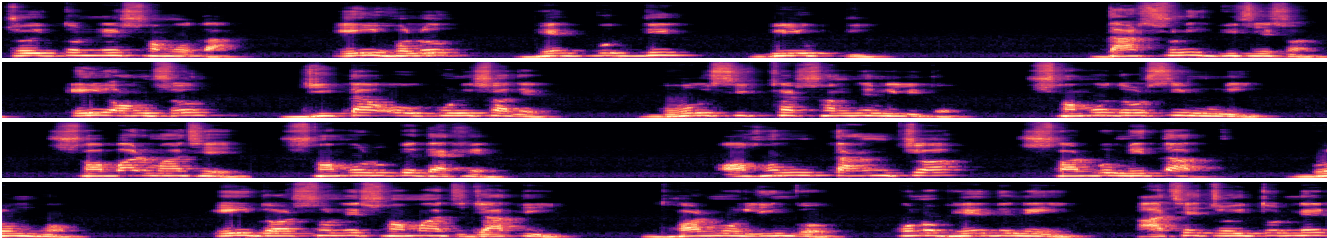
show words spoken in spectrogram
চৈতন্যের সমতা। এই হলো ভেদ বুদ্ধির বিলুপ্তি। দার্শনিক বিশ্লেষণ। এই অংশ গীতা ও উপনিষদের বহু শিক্ষার সঙ্গে মিলিত। সমদর্শী মুনি সবার মাঝে সমরূপে দেখেন। অহংতাংচ সর্বমেতাত ব্রহ্ম। এই দর্শনে সমাজ, জাতি, ধর্ম, লিঙ্গ কোনো ভেদ নেই, আছে চৈতন্যের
